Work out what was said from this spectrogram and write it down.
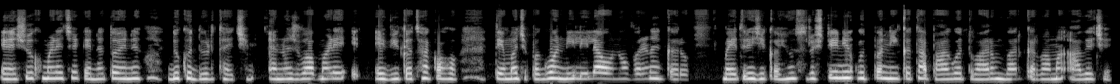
એને સુખ મળે છે કે ન તો એને દુઃખ દૂર થાય છે? આનો જવાબ મળે એવી કથા કહો. તેમજ ભગવાનની લીલાઓનું વર્ણન કરો. મૈત્રીજી કહ્યું, સૃષ્ટિની ઉત્પન્નની કથા ભાગવત વારંવાર કરવામાં આવે છે.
